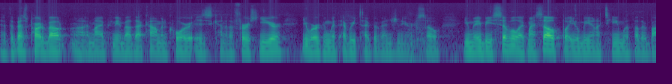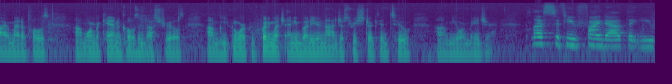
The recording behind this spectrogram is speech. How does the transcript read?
Yeah, the best part about, uh, in my opinion, about that Common Core is kind of the first year you're working with every type of engineer. So you may be civil like myself, but you'll be on a team with other biomedicals, um, or mechanicals, industrials. Um, you can work with pretty much anybody. You're not just restricted to um, your major. Plus, if you find out that you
